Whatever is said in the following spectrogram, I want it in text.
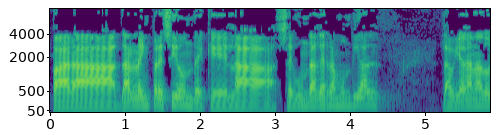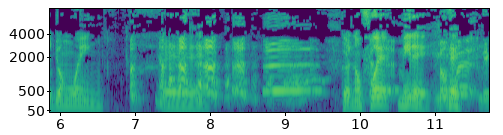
para dar la impresión de que la Segunda Guerra Mundial la había ganado John Wayne eh, que no fue, mire, no fue ni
